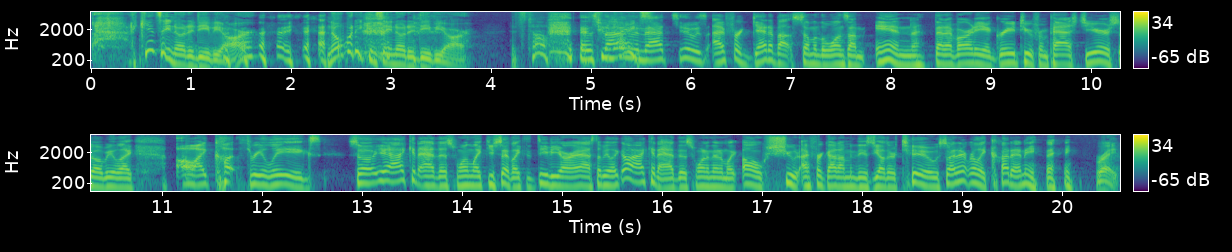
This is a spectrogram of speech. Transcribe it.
I can't say no to DVR. yeah. Nobody can say no to DVR. It's tough. It's, it's not nice. even that too. Is I forget about some of the ones I'm in that I've already agreed to from past years. So I'll be like, oh, I cut three leagues. So yeah, I can add this one, like you said, like the DVR asked. I'll be like, oh, I can add this one, and then I'm like, oh shoot, I forgot I'm in these other two, so I didn't really cut anything. Right,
